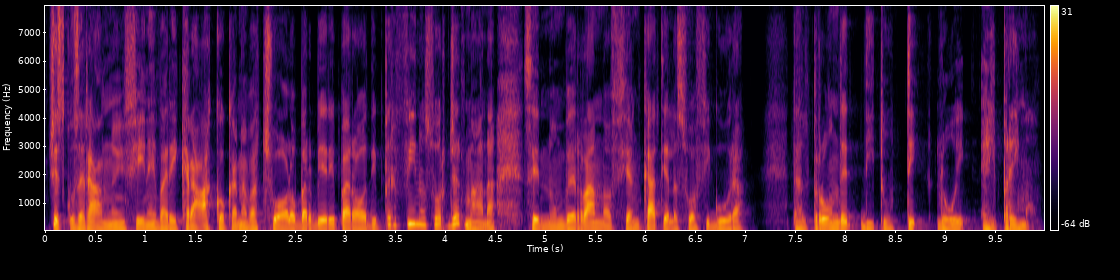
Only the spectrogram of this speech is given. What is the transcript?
Ci scuseranno infine i vari Cracco, Canavacciuolo, Barbieri Parodi, perfino Suor Germana, se non verranno affiancati alla sua figura. D'altronde di tutti lui è il primo.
